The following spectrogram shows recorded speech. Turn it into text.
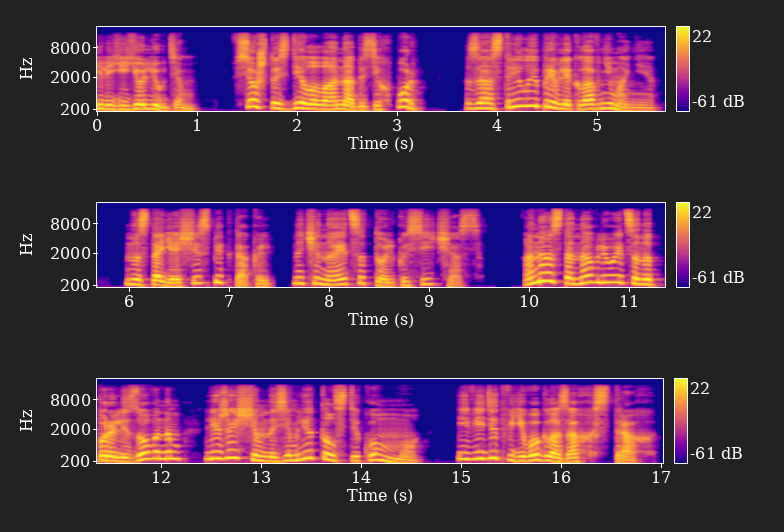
или ее людям. Все, что сделала она до сих пор, заострила и привлекла внимание. Настоящий спектакль начинается только сейчас. Она останавливается над парализованным, лежащим на земле толстяком Мо и видит в его глазах страх.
